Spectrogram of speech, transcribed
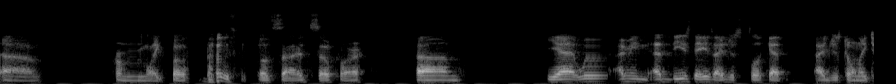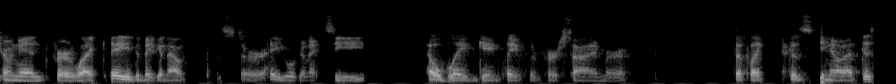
um, from like both both both sides so far. Um, yeah, we, I mean, these days I just look at I just only turn in for like, hey, the big announcements, or hey, we're gonna see Hellblade gameplay for the first time, or stuff like because you know at this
